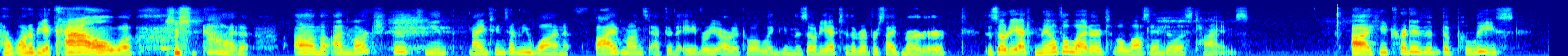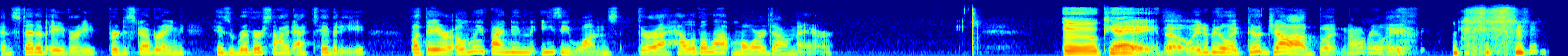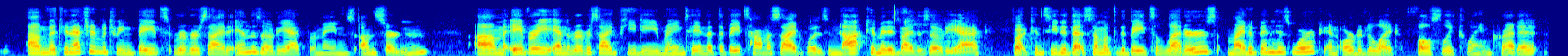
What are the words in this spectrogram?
I don't want to be a cow. God. Um, on March 13th, 1971, five months after the Avery article linking the Zodiac to the Riverside murder, the Zodiac mailed a letter to the Los Angeles Times. Uh, he credited the police instead of Avery for discovering his Riverside activity, but they are only finding the easy ones. There are a hell of a lot more down there. Okay. So, way to be like, good job, but not really. Um, the connection between Bates, Riverside, and the Zodiac remains uncertain. Um, Avery and the Riverside PD maintained that the Bates homicide was not committed by the Zodiac, but conceded that some of the Bates letters might have been his work in order to like falsely claim credit.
